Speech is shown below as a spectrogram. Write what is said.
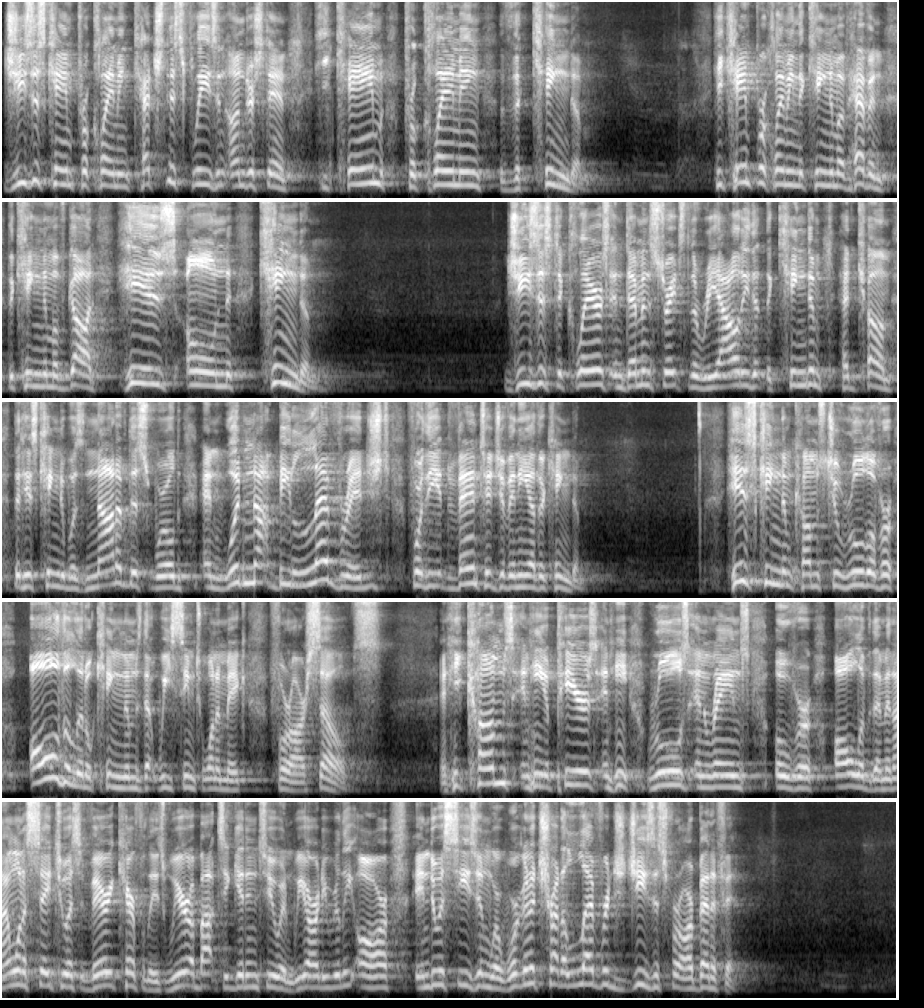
Jesus came proclaiming, catch this please and understand, he came proclaiming the kingdom. He came proclaiming the kingdom of heaven, the kingdom of God, his own kingdom. Jesus declares and demonstrates the reality that the kingdom had come, that his kingdom was not of this world and would not be leveraged for the advantage of any other kingdom. His kingdom comes to rule over all the little kingdoms that we seem to want to make for ourselves. And he comes and he appears and he rules and reigns over all of them. And I want to say to us very carefully as we're about to get into, and we already really are, into a season where we're going to try to leverage Jesus for our benefit.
